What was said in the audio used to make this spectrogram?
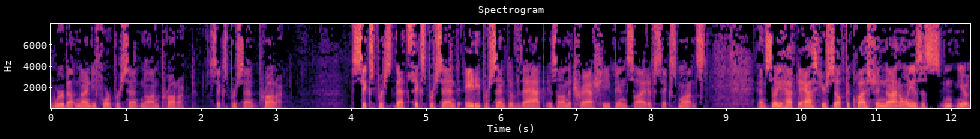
we're about 94% non product, 6% product. 6%, that 6%, 80% of that is on the trash heap inside of six months. And so you have to ask yourself the question, not only is this, you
